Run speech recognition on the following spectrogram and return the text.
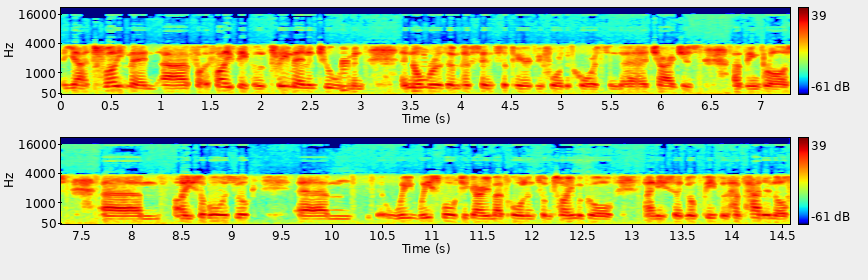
Yeah, it's five men, uh, five people, three men and two women. A number of them have since appeared before the courts and uh, charges have been brought. Um, I suppose, look, um, we, we spoke to Gary McPolan some time ago and he said, look, people have had enough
